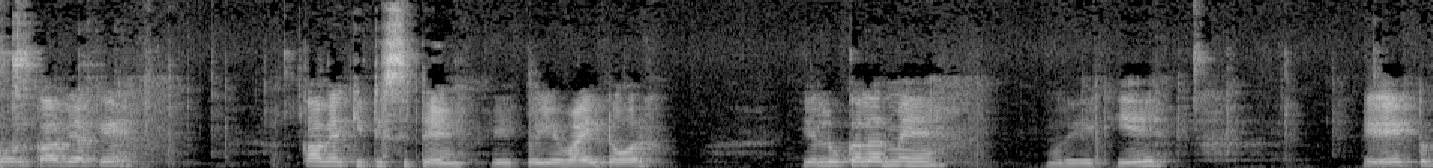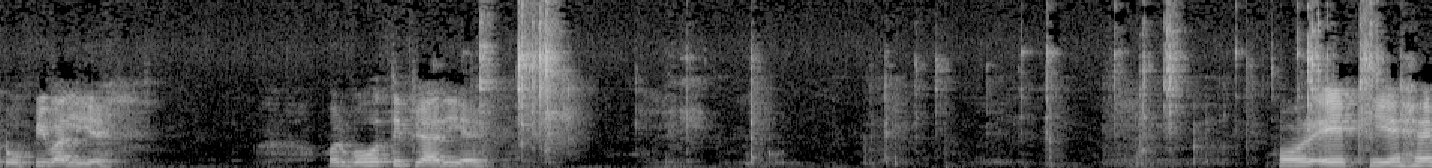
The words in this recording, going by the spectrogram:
और काव्या के, काव्या की टी सीटें एक तो ये वाइट और येलो कलर में है और एक ये ये एक तो टोपी वाली है और बहुत ही प्यारी है। और एक ये है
